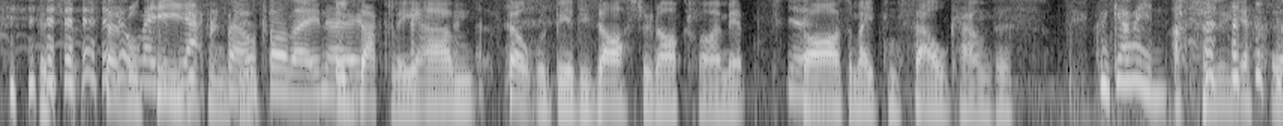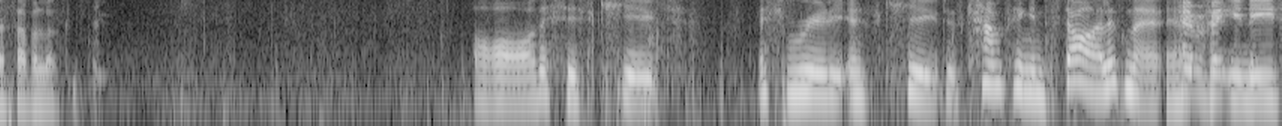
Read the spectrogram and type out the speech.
there's several key differences. felt, are they? No. Exactly. Um, felt would be a disaster in our climate, so ours are made from sal canvas. Can we go in? Absolutely. Yeah. Let's have a look. Oh, this is cute. This really is cute. It's camping in style, isn't it? Everything you need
